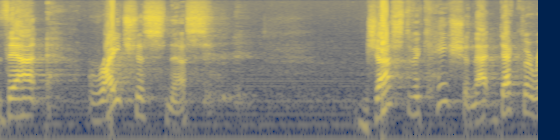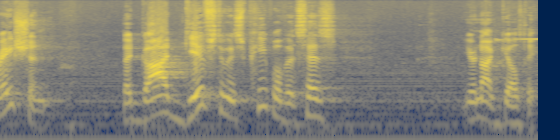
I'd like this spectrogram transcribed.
That righteousness, justification, that declaration that God gives to his people that says, You're not guilty.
